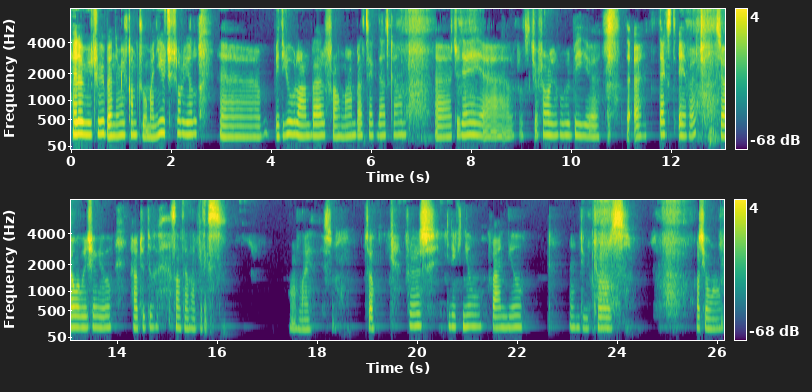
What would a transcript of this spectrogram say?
Hello YouTube and welcome to my new tutorial uh, with you Lambel from lambeltech.com uh, Today uh, the tutorial will be uh, the uh, text effort so I will show you how to do something like this. Or like this. So first click new, find new and you choose what you want.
